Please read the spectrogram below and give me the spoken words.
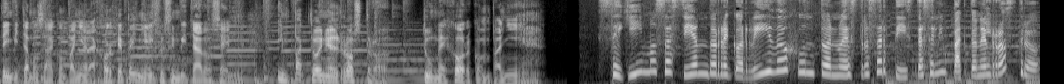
te invitamos a acompañar a Jorge Peña y sus invitados en Impacto en el Rostro, tu mejor compañía. Seguimos haciendo recorrido junto a nuestros artistas en Impacto en el Rostro.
